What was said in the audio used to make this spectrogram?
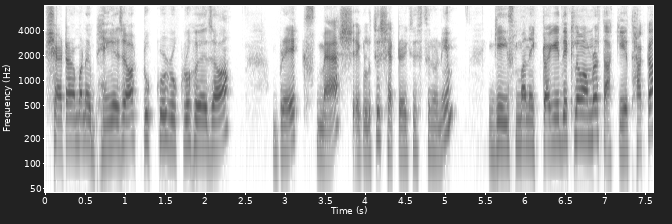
শ্যাটার মানে ভেঙে যাওয়া, টুকরো টুকরো হয়ে যাওয়া। ব্রেক স্ম্যাশ এগুলো হচ্ছে শ্যাটার সিনোনিম গেইস মানে একটু আগে দেখলাম আমরা, তাকিয়ে থাকা।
